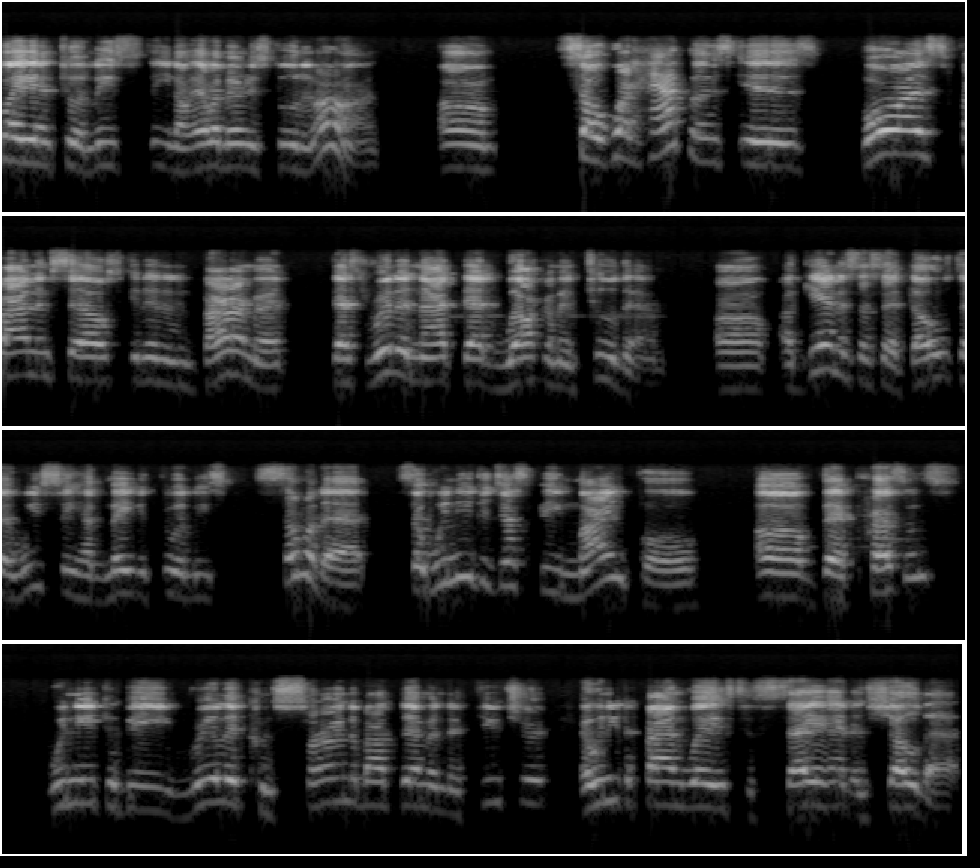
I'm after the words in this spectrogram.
play into at least you know elementary school and on. Um, so what happens is boys find themselves in an environment that's really not that welcoming to them. Uh, again, as I said, those that we see have made it through at least some of that. So we need to just be mindful of their presence. We need to be really concerned about them in the future, and we need to find ways to say it and show that.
